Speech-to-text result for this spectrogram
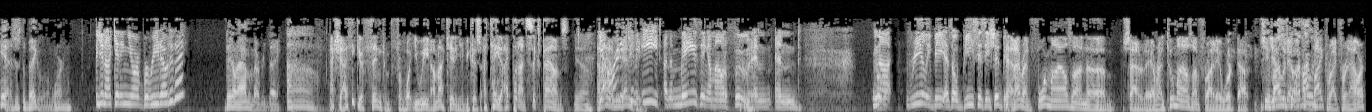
Yeah, it's just the bagel in the morning. You're not getting your burrito today? They don't have them every day. Oh. Actually, I think you're thin for what you eat. I'm not kidding you, because I tell you, I put on six pounds. Yeah. And yeah, I don't eat anything. can eat an amazing amount of food and and not really be as obese as he should be. Yeah, and I ran four miles on um, Saturday. I ran two miles on Friday. I worked out. See, if Yesterday, I was I do- went if for I a was- bike ride for an hour,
